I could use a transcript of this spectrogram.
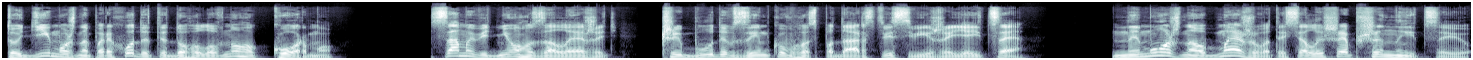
тоді можна переходити до головного корму. Саме від нього залежить, чи буде взимку в господарстві свіже яйце. Не можна обмежуватися лише пшеницею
